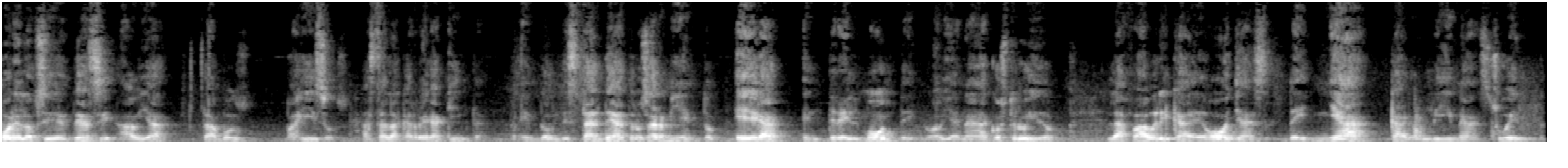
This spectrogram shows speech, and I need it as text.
Por el occidente había tambos bajizos hasta la carrera quinta, en donde está el Teatro Sarmiento, era entre el monte, no había nada construido, la fábrica de ollas de ña Carolina Suelta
